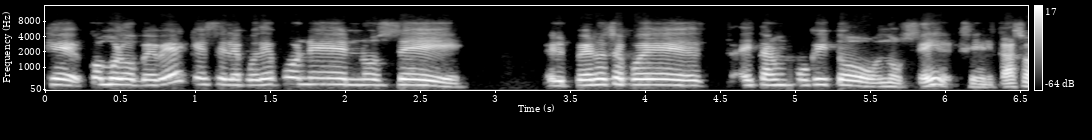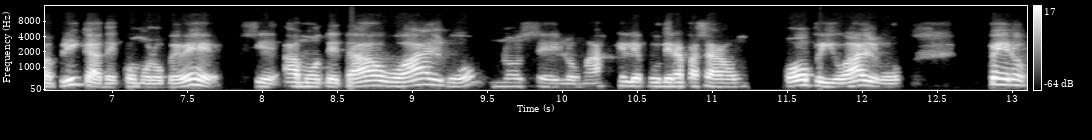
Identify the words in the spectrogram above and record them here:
que como los bebés, que se le puede poner, no sé, el perro se puede estar un poquito, no sé, si el caso aplica, de como los bebés, si amotetado o algo, no sé, lo más que le pudiera pasar a un popi o algo, pero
